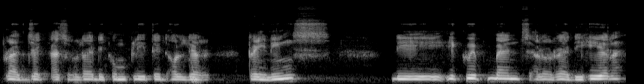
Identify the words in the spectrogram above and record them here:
project has already completed all their trainings. The equipments are already here.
